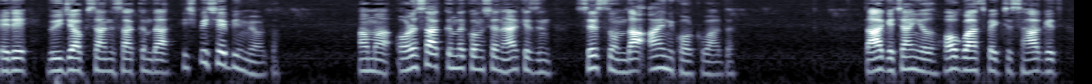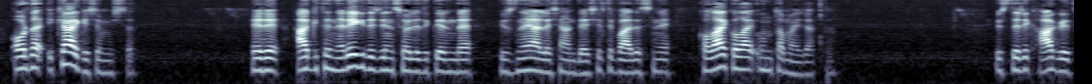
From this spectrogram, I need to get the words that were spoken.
Harry büyücü hapishanesi hakkında hiçbir şey bilmiyordu. Ama orası hakkında konuşan herkesin ses tonunda aynı korku vardı. Daha geçen yıl Hogwarts bekçisi Hagrid orada iki ay geçirmişti. Harry Hagrid'e nereye gideceğini söylediklerinde yüzüne yerleşen dehşet ifadesini kolay kolay unutamayacaktı. Üstelik Hagrid,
